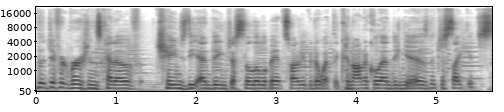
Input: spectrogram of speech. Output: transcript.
the different versions kind of change the ending just a little bit, so I don't even know what the canonical ending is. It's just like it's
